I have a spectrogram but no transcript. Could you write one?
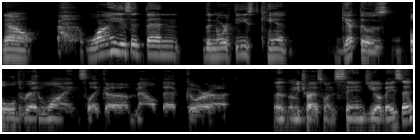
Now, why is it then the Northeast can't get those bold red wines like a Malbec or a, let me try this one, Sangiovese?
